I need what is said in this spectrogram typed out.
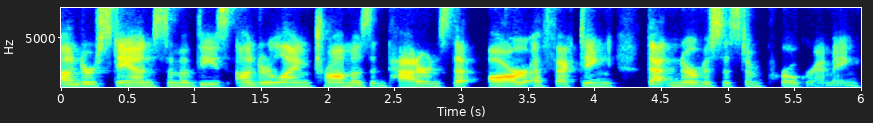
understand some of these underlying traumas and patterns that are affecting that nervous system programming.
